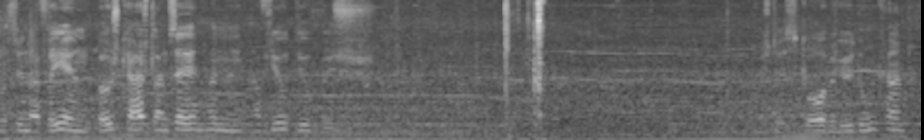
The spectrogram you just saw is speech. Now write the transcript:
Was ich noch früher einen Postcast lang gesehen habe auf YouTube ist, ist das grobe gut umgekommen.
